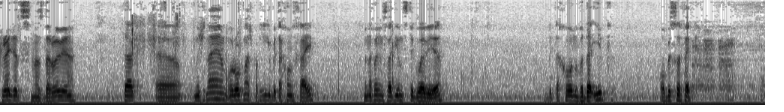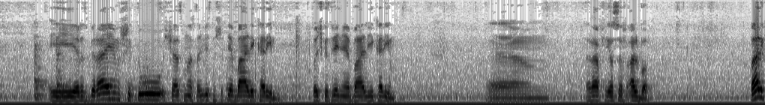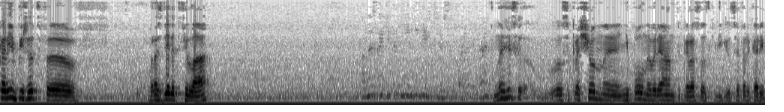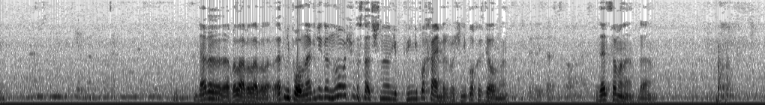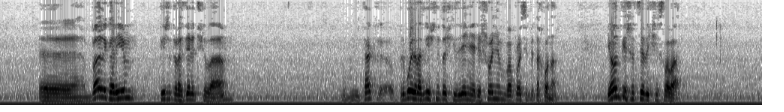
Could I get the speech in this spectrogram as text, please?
кредитс на здоровье. Так, э, начинаем урок наш по книге Бетахон Хай. Мы находимся в 11 главе. Бетахон Вадаид Обесафек. И разбираем шиту, сейчас мы остановились на шите Бали Карим. С точки зрения Бали Карим. Эм, Раф Йосеф Альбо. Бали Карим пишет в, в разделе Тфила, Но здесь сокращенный, неполный вариант гораздо книги Сефер Карим. Да, да, да, да, была, была, была. Это не полная книга, но в общем достаточно неплохая, между прочим, неплохо сделана. Да, это Самана, да. Э, Бали Карим пишет в разделе Тфила, как приводит различные точки зрения решением в вопросе бетахона. И он пишет следующие слова.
